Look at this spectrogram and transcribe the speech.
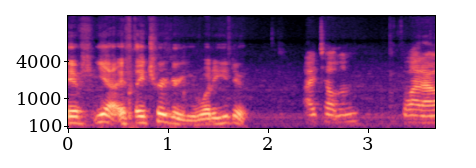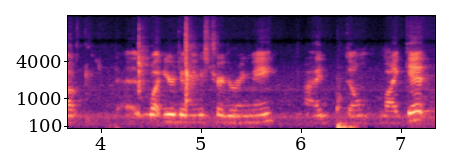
If yeah, if they trigger you, what do you do? I tell them flat out, "Uh, what you're doing is triggering me. I don't like it.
